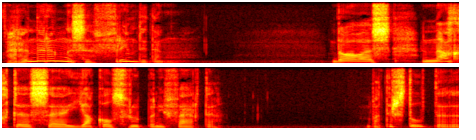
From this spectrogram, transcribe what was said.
Herinnering is 'n vreemde ding. Daar was nagte se jakkalsroep in die verte. Watter stilte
